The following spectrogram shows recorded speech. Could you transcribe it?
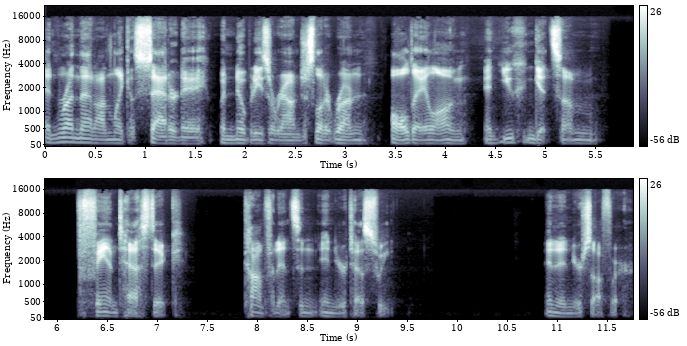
and run that on like a Saturday when nobody's around. Just let it run all day long, and you can get some fantastic confidence in, in your test suite and in your software.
